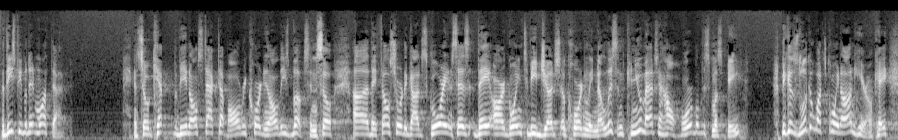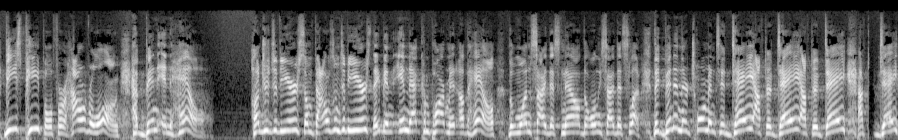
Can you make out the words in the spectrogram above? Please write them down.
But these people didn't want that. And so it kept being all stacked up, all recording all these books. And so uh, they fell short of God's glory, and it says they are going to be judged accordingly. Now, listen, can you imagine how horrible this must be? Because look at what's going on here, okay? These people, for however long, have been in hell. Hundreds of years, some thousands of years, they've been in that compartment of hell, the one side that's now the only side that's left. They've been in their tormented day after day after day after day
